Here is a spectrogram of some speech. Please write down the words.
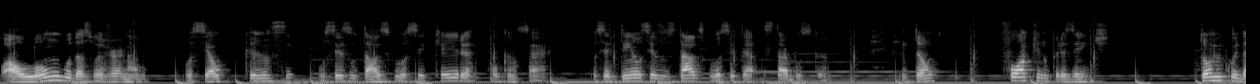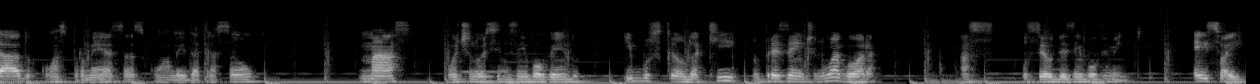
ao longo da sua jornada, você alcance os resultados que você queira alcançar. Você tenha os resultados que você está buscando. Então, foque no presente, tome cuidado com as promessas, com a lei da atração, mas continue se desenvolvendo e buscando aqui, no presente, no agora, as, o seu desenvolvimento. É isso aí,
